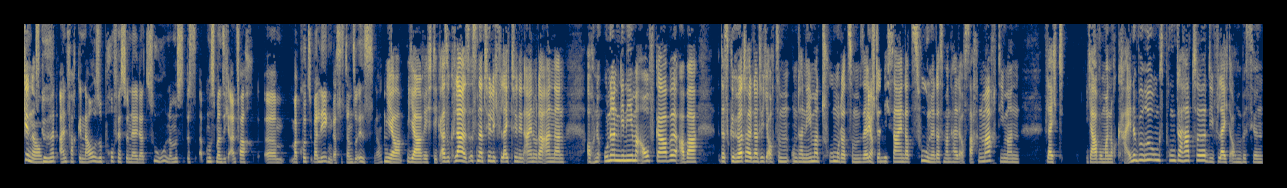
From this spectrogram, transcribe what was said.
Genau. Das gehört einfach genauso professionell dazu. Muss, das muss man sich einfach ähm, mal kurz überlegen, dass es dann so ist. Ne? Ja, ja, richtig. Also klar, es ist natürlich vielleicht für den einen oder anderen auch eine unangenehme Aufgabe, aber das gehört halt natürlich auch zum Unternehmertum oder zum Selbstständigsein ja. dazu, ne, dass man halt auch Sachen macht, die man vielleicht ja, wo man noch keine Berührungspunkte hatte, die vielleicht auch ein bisschen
